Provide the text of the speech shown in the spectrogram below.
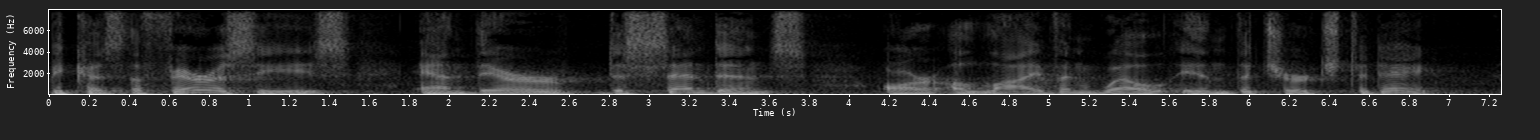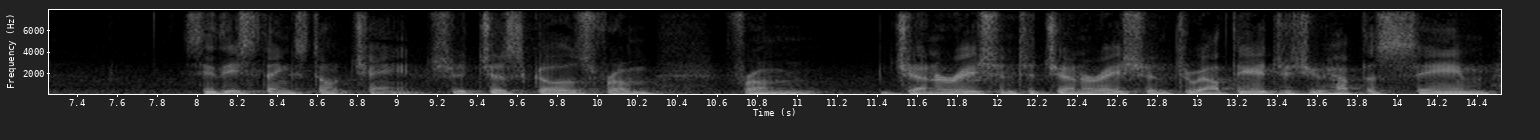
because the Pharisees and their descendants are alive and well in the church today. See, these things don't change. It just goes from, from generation to generation throughout the ages. You have the same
